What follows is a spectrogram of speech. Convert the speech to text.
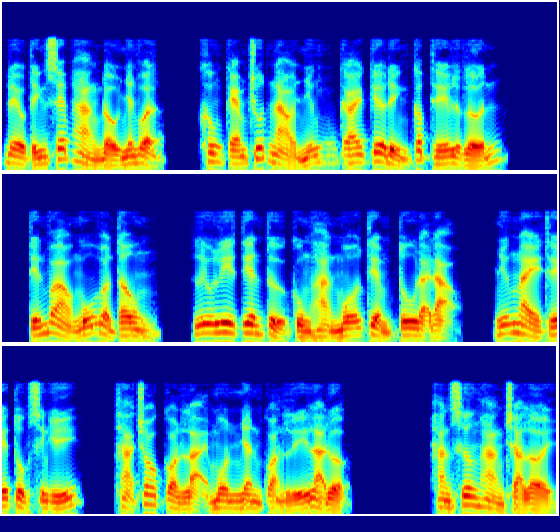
đều tính xếp hàng đầu nhân vật, không kém chút nào những cái kia đỉnh cấp thế lực lớn. Tiến vào ngũ vần tông, lưu ly tiên tử cùng hàn mỗ tiềm tu đại đạo, những này thế tục sinh ý, thả cho còn lại môn nhân quản lý là được. Hàn sương hàng trả lời.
